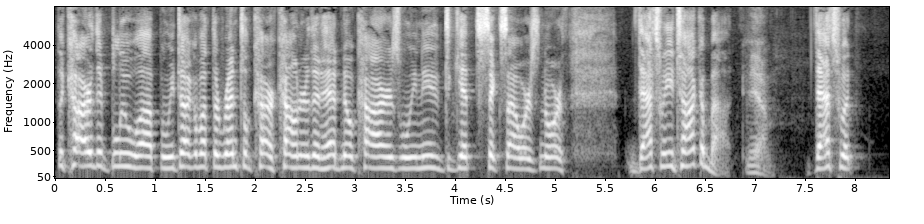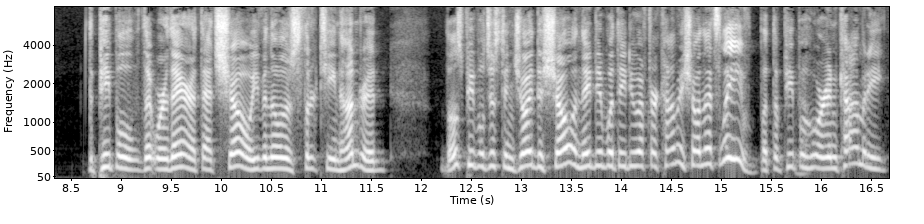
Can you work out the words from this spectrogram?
the car that blew up and we talk about the rental car counter that had no cars when we needed to get six hours north that's what you talk about Yeah. that's what the people that were there at that show even though there's 1300 those people just enjoyed the show and they did what they do after a comedy show and that's leave but the people who are in comedy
